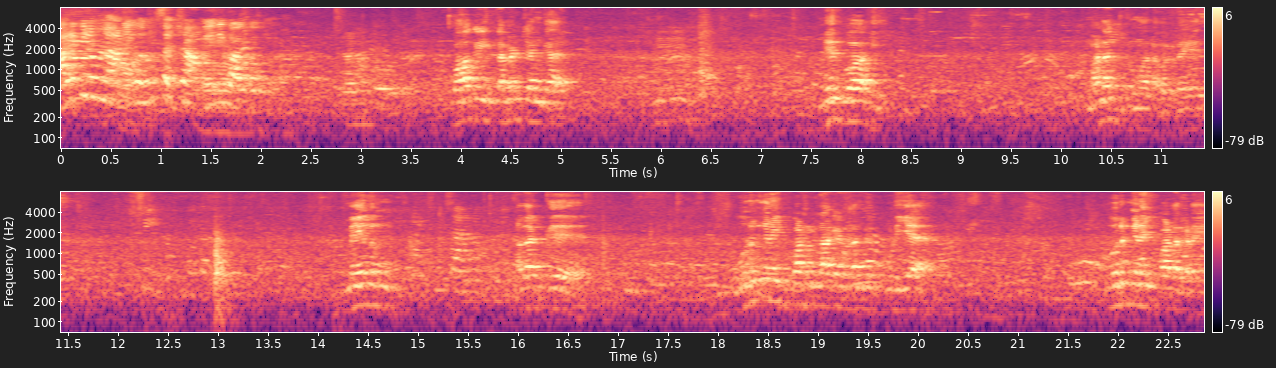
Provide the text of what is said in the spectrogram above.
அரங்கில் உள்ள அனைவரும் சற்று அமைதி காக்கவும் வாகை தமிழ்ச்சங்க நிர்வாகி மனோஜ்குமார் அவர்களே மேலும் அதற்கு ஒருங்கிணைப்பாளர்களாக விளங்கக்கூடிய ஒருங்கிணைப்பாளர்களே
